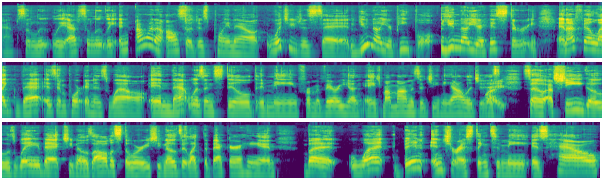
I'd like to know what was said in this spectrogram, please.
Absolutely, absolutely. And I want to also just point out what you just said. You know your people, you know your history. And I feel like that is important as well. And that was instilled in me from a very young age. My mom is a genealogist. Right. So uh, she goes way back. She knows all the stories, she knows it like the back of her hand. But what been interesting to me is how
